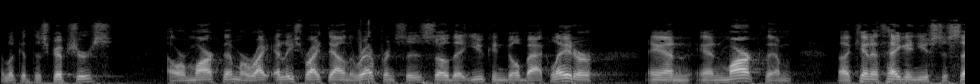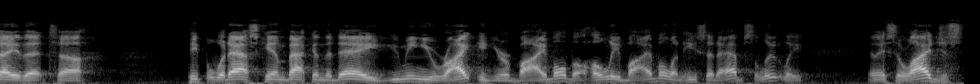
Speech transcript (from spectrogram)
look at the scriptures or mark them or write, at least write down the references so that you can go back later and, and mark them. Uh, Kenneth Hagin used to say that, uh, people would ask him back in the day, you mean you write in your Bible, the Holy Bible? And he said, absolutely. And they said, well, I just,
